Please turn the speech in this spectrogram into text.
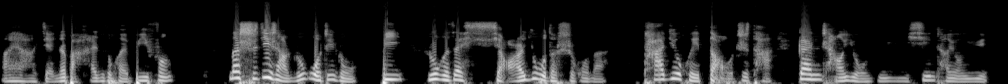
哎呀，简直把孩子都快逼疯。那实际上，如果这种逼，如果在小而幼的时候呢，他就会导致他肝肠有余与心肠有余。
